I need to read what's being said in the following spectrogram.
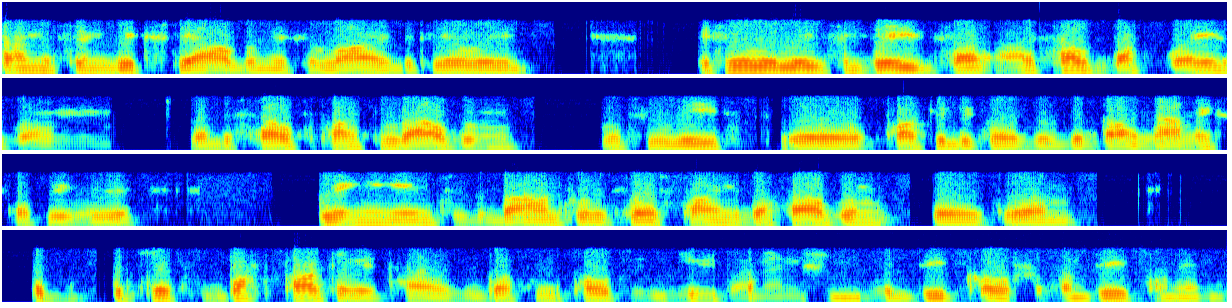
sense in which the album is alive. It really it really lives and breathes. I, I felt that way when when the self-titled album was released, uh, partly because of the dynamics that we were bringing into the band for the first time with that album. But, um, but, but just that part of it has gotten a totally new dimension with Deep Calleth Upon Deep. I mean,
